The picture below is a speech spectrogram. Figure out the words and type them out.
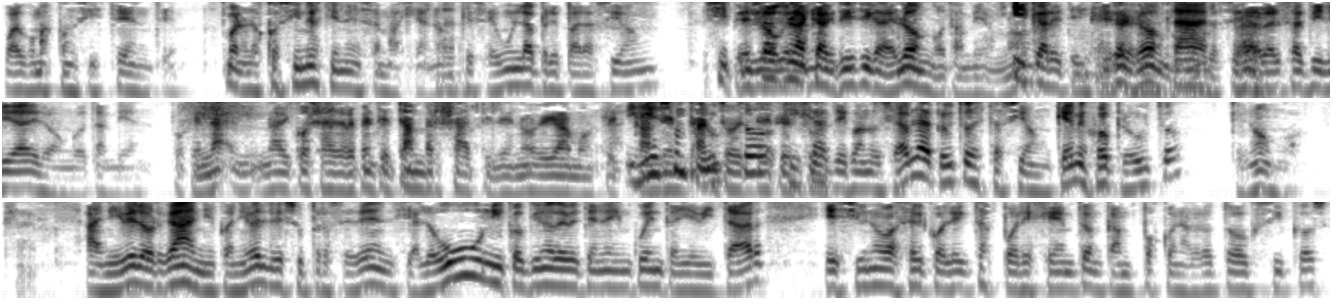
o algo más consistente. Bueno, los cocineros tienen esa magia, ¿no? Que según la preparación Sí, pero eso es una característica del hongo también, ¿no? Y característica del hongo. Claro, La versatilidad del hongo también. Porque no, hay cosas de repente tan versátiles, ¿no? Digamos, que Y es un producto, fíjate, cuando se habla de productos de estación, ¿qué mejor producto que un hongo? Claro a nivel orgánico, a nivel de su procedencia. Lo único que uno debe tener en cuenta y evitar es si uno va a hacer colectas, por ejemplo, en campos con agrotóxicos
